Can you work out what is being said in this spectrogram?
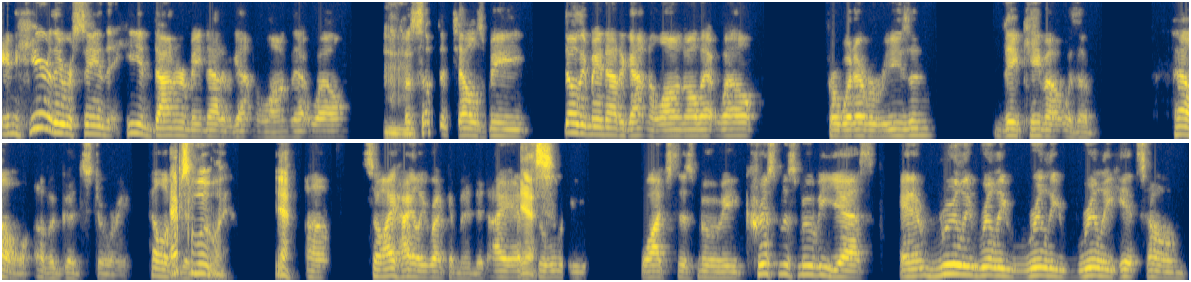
in here, they were saying that he and Donner may not have gotten along that well. Mhm. But something tells me, though they may not have gotten along all that well for whatever reason, they came out with a hell of a good story. Hell of a good movie. Absolutely. Um, so I highly recommend it. I Yes. absolutely watched this movie. Christmas movie, yes. And it really, really, really, really hits home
